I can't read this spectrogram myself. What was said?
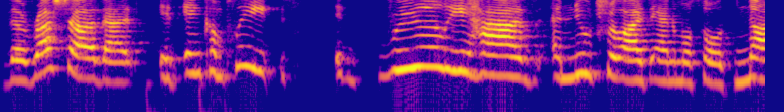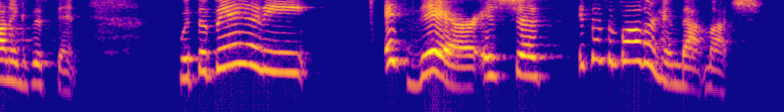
the Rasha that is incomplete, it really has a neutralized animal soul. It's non-existent. With the Beinoni, it's there. It's just, it doesn't bother him that much.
